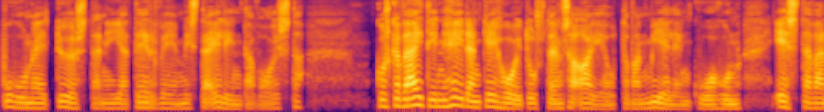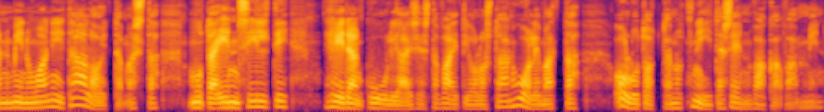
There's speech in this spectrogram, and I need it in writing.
puhuneet työstäni ja terveemmistä elintavoista – koska väitin heidän kehoitustensa aiheuttaman mielenkuohun estävän minua niitä aloittamasta, mutta en silti heidän kuuliaisesta vaitiolostaan huolimatta ollut ottanut niitä sen vakavammin.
